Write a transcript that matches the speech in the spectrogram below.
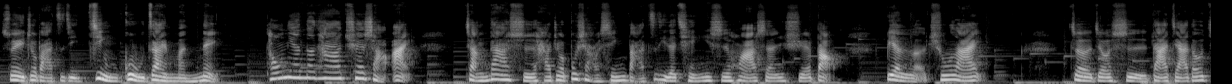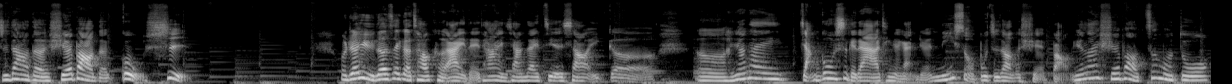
所以就把自己禁锢在门内。童年的她缺少爱，长大时她就不小心把自己的潜意识化身雪宝变了出来。这就是大家都知道的雪宝的故事。我觉得雨乐这个超可爱的，他很像在介绍一个，嗯、很像在讲故事给大家听的感觉。你所不知道的雪宝，原来雪宝这么多。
